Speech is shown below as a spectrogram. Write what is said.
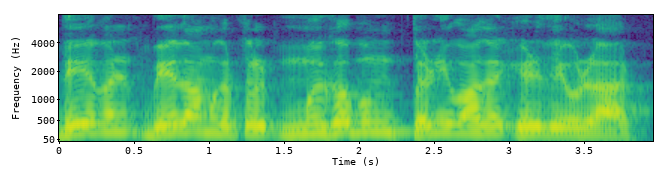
தேவன் வேதாமகத்தில் மிகவும் தெளிவாக எழுதியுள்ளார்.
